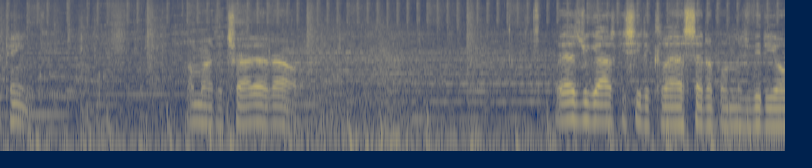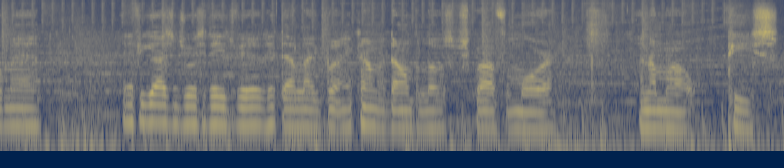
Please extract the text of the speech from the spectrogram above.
Pink. I'm about to try that out. But as you guys can see the class setup on this video, man. And if you guys enjoyed today's video, hit that like button, comment down below, subscribe for more. And I'm out. Peace.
